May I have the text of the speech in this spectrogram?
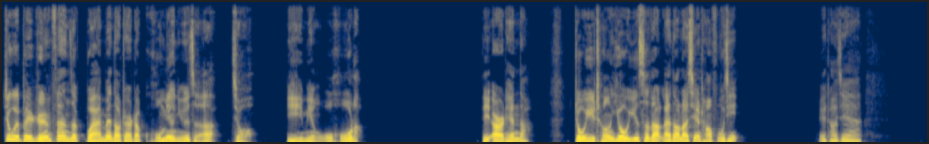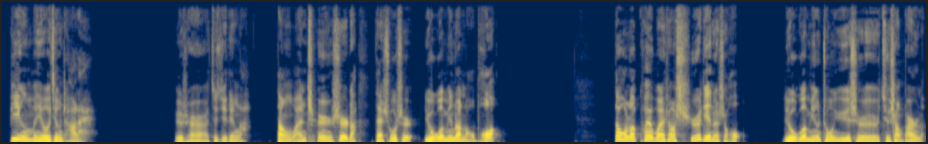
这位被人贩子拐卖到这儿的苦命女子就。一命呜呼了。第二天的周一成又一次的来到了现场附近，哎，他见并没有警察来，于是就决定了当晚趁势的再收拾刘国明的老婆。到了快晚上十点的时候，刘国明终于是去上班了。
